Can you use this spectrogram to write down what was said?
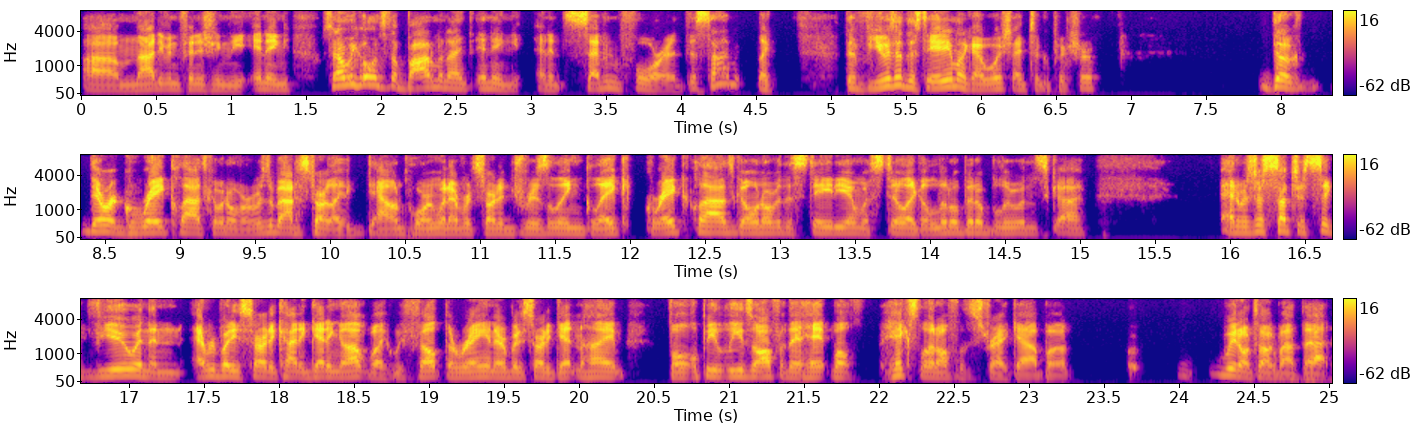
um, not even finishing the inning. So now we go into the bottom of the ninth inning and it's 7 4. And this time, like the views at the stadium, like I wish I took a picture. The there were gray clouds coming over. It was about to start like downpouring whenever it started drizzling. Gray, gray clouds going over the stadium with still like a little bit of blue in the sky. And it was just such a sick view. And then everybody started kind of getting up. Like we felt the rain. Everybody started getting hype. Volpe leads off with a hit. Well, Hicks led off with a strikeout, but we don't talk about that.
